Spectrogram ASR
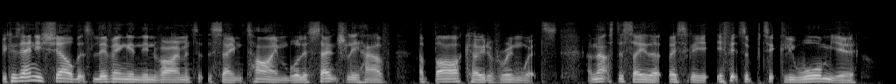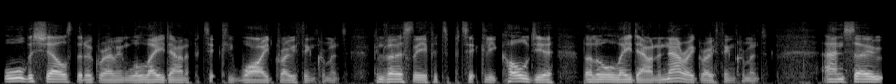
because any shell that's living in the environment at the same time will essentially have a barcode of ring widths. And that's to say that basically, if it's a particularly warm year, all the shells that are growing will lay down a particularly wide growth increment. Conversely, if it's a particularly cold year, they'll all lay down a narrow growth increment. And so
